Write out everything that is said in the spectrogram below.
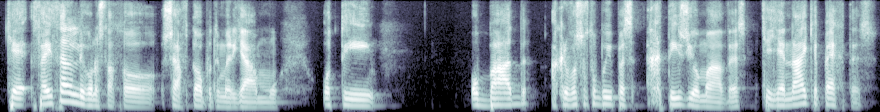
και θα ήθελα λίγο να σταθώ σε αυτό από τη μεριά μου ότι ο Bad, ακριβώς αυτό που είπες, χτίζει ομάδες και γεννάει και παίχτες.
